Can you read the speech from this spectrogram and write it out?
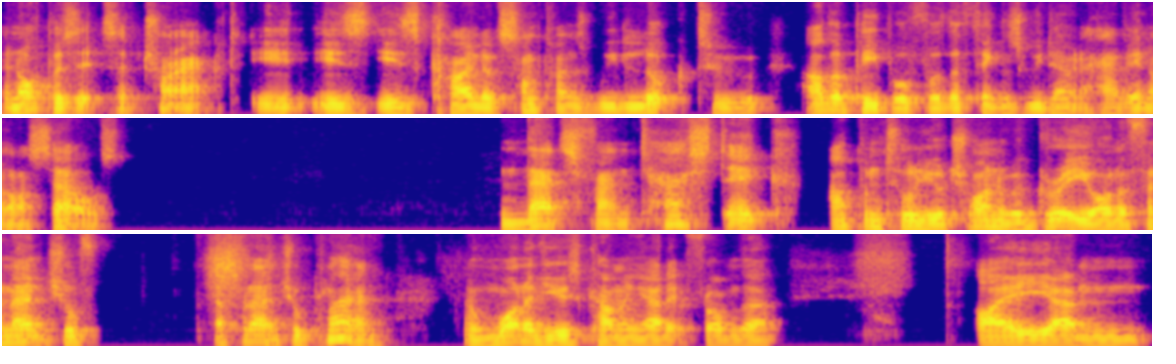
And opposites attract is is kind of sometimes we look to other people for the things we don't have in ourselves. And that's fantastic up until you're trying to agree on a financial a financial plan, and one of you is coming at it from the, I um,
